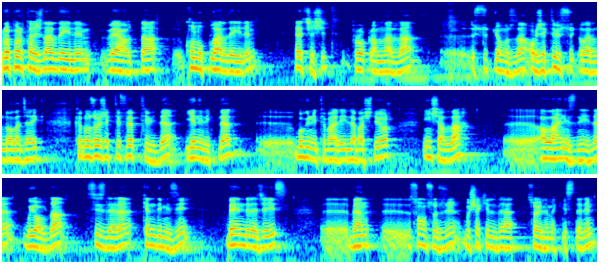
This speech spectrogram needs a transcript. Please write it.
röportajlar değilim veyahut da konuklar değilim. Her çeşit programlarla stüdyomuzda, objektif stüdyolarında olacak. Kıbrıs Objektif Web TV'de yenilikler bugün itibariyle başlıyor. İnşallah Allah'ın izniyle bu yolda sizlere kendimizi beğendireceğiz. E, Ben e, son sözü bu şekilde söylemek isterim.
